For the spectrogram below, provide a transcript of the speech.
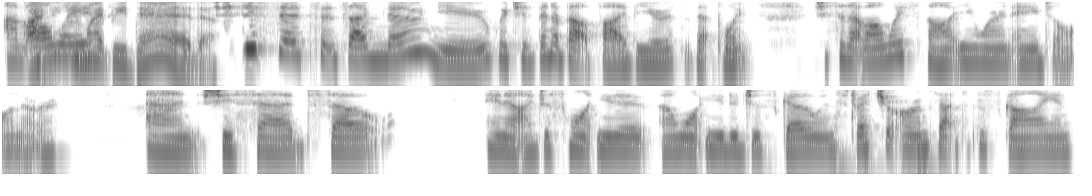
I'm I always. think you might be dead. She said, since I've known you, which had been about five years at that point, she said, I've always thought you were an angel on earth. And she said, so, you know, I just want you to, I want you to just go and stretch your arms out to the sky and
